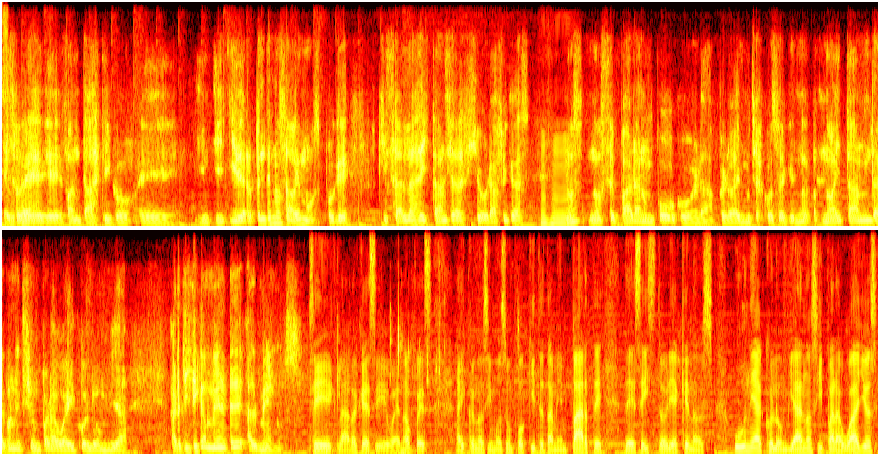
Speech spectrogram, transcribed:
Eso es, fantástico. Eh, y, de repente no sabemos, porque quizás las distancias geográficas nos, nos, separan un poco, ¿verdad? Pero hay muchas cosas que no, no hay tanta conexión Paraguay-Colombia artísticamente al menos. Sí, claro que sí. Bueno, pues ahí conocimos un poquito también parte de esa historia que nos une a colombianos y paraguayos.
